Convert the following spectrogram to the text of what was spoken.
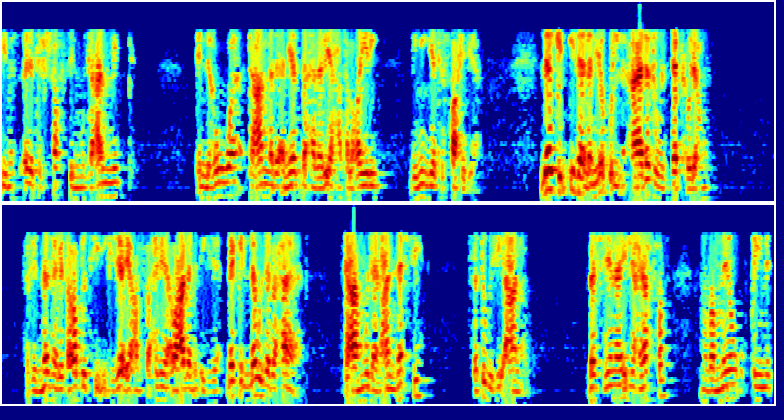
في مسألة الشخص المتعمد اللي هو تعمد أن يذبح ذبيحة الغير بنية صاحبها. لكن إذا لم يكن عادته الذبح له ففي المذهب تردد في إجزاء عن صاحبها أو عدم الإجزاء. لكن لو ذبحها تعمدا عن نفسه فتجزئ عنه بس هنا إيه اللي هيحصل؟ نضمنه قيمة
